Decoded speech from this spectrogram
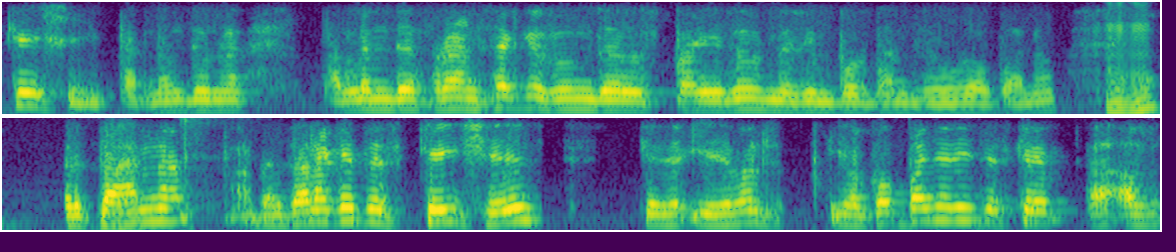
queixa. I parlem, parlem de França, que és un dels països més importants d'Europa, no? Uh -huh. Per tant, per tant aquestes queixes, que, i llavors, i el company ha dit és que els,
